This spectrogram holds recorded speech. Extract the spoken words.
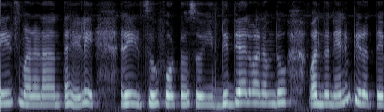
ರೀಲ್ಸ್ ಮಾಡೋಣ ಅಂತ ಹೇಳಿ ರೀಲ್ಸು ಫೋಟೋಸು ಇದ್ದಿದ್ದೆ ಅಲ್ವಾ ನಮ್ಮದು ಒಂದು ನೆನಪಿರುತ್ತೆ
